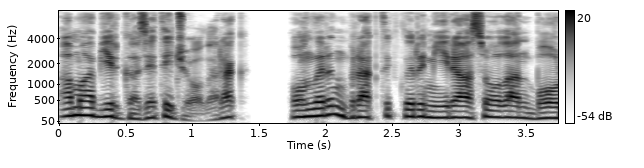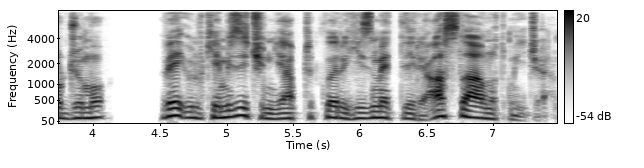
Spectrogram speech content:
Ama bir gazeteci olarak onların bıraktıkları mirası olan borcumu ve ülkemiz için yaptıkları hizmetleri asla unutmayacağım.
